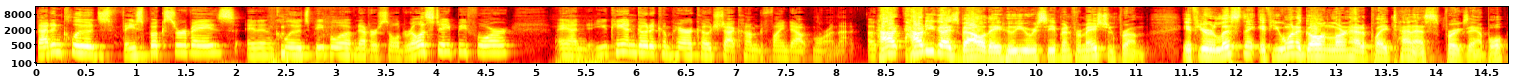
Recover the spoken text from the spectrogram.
That includes Facebook surveys, it includes people who have never sold real estate before, and you can go to compareacoach.com to find out more on that. Okay. How, how do you guys validate who you receive information from? If you're listening, if you want to go and learn how to play tennis, for example,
